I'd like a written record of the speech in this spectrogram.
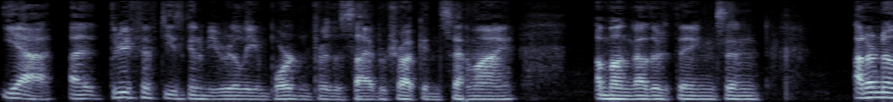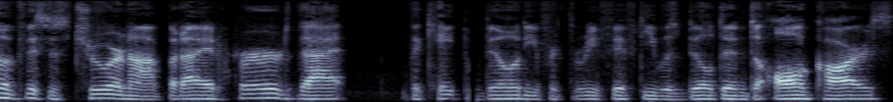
yeah, uh, 350 is going to be really important for the Cybertruck and Semi, among other things. And I don't know if this is true or not, but I had heard that the capability for 350 was built into all cars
